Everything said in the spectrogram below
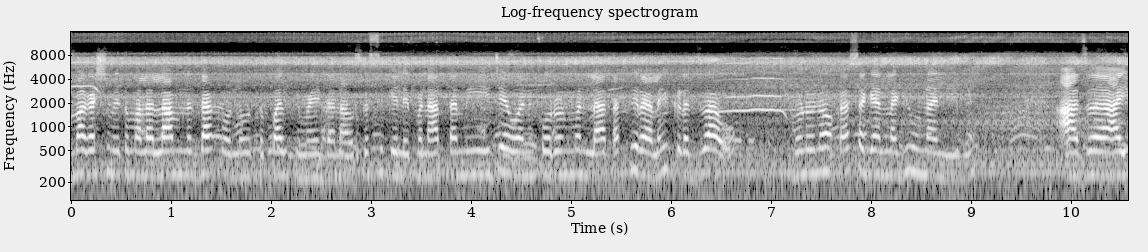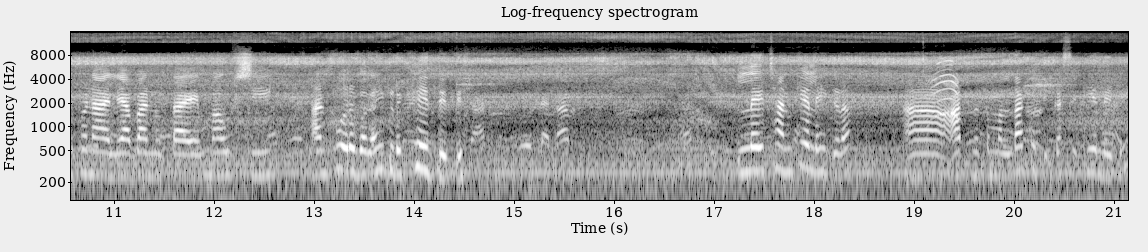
मगाशी मी तुम्हाला लांबनं दाखवलं होतं पालखी मैदानावर कसं केले पण आता मी जेवण करून म्हणलं आता फिरायला इकडं जावं. म्हणून हो का सगळ्यांना घेऊन आली मी. आज आई पण आल्या बानुताय मावशी आणि पोरं बघा इकडे खेळते ते. लय छान केलं इकडं. आता तुम्हाला दाखवते कसे केले ते.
